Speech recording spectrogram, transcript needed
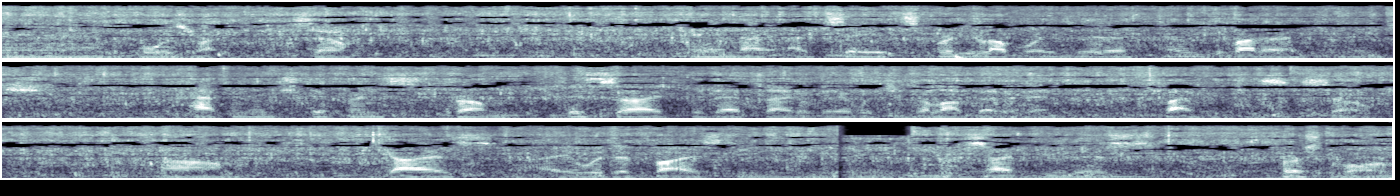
and the pool is running. So, and I, would say it's pretty level. It's, it's about an inch, half an inch difference from this side to that side over there, which is a lot better than five inches. So, um, guys, I would advise to if you decide to do this, first of all,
